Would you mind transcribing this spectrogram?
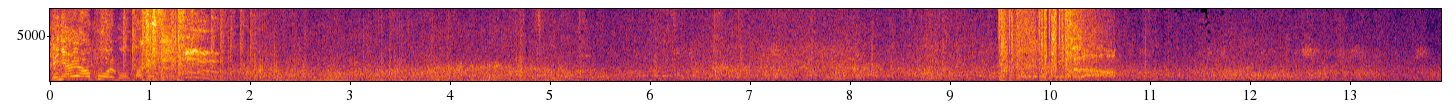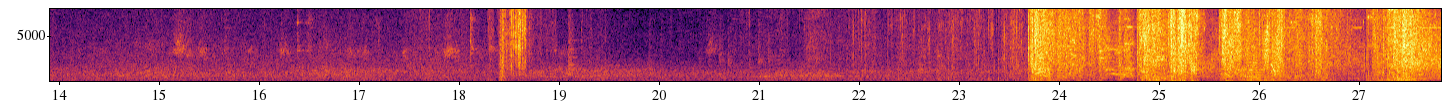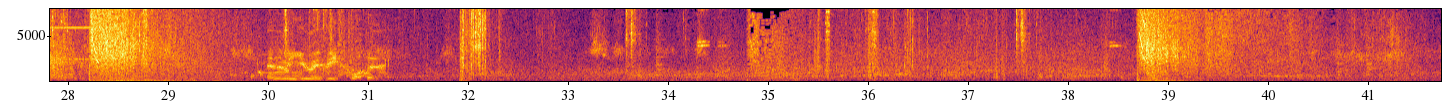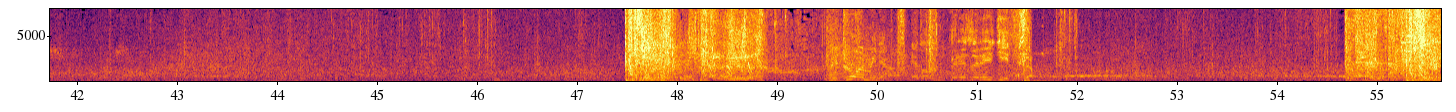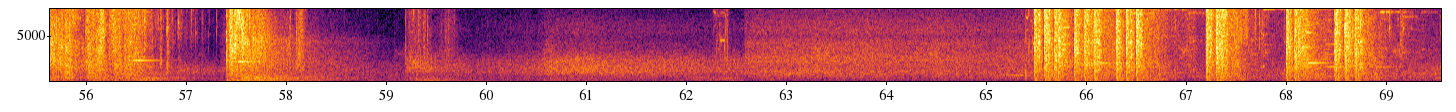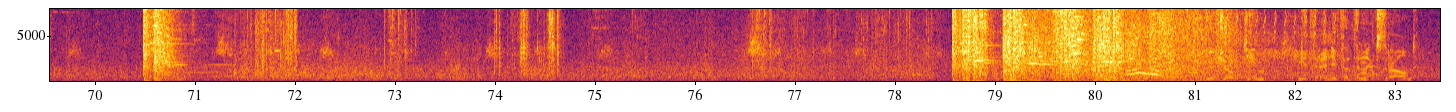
Меняю обойму! Магазин! Enemy UAV spotted. Прикрой меня! Я должен перезарядиться! For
